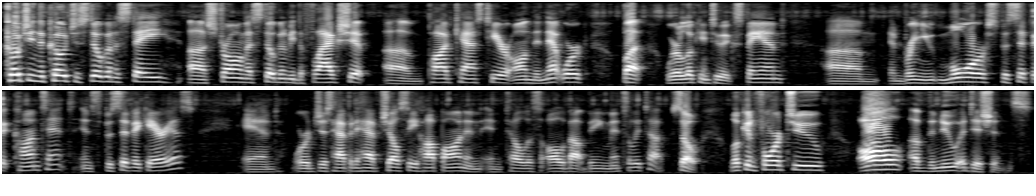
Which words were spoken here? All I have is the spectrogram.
Coaching the Coach is still going to stay uh, strong. That's still going to be the flagship um, podcast here on the network, but we're looking to expand um, and bring you more specific content in specific areas. And we're just happy to have Chelsi hop on and, and tell us all about being mentally tough. So, looking forward to all of the new additions.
